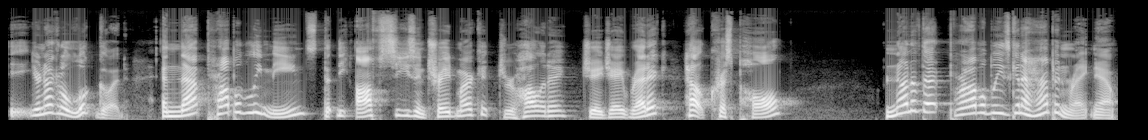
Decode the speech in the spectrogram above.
you're not going to look good. And that probably means that the off-season trade market, Jrue Holiday, JJ Redick, hell, Chris Paul, none of that probably is going to happen right now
